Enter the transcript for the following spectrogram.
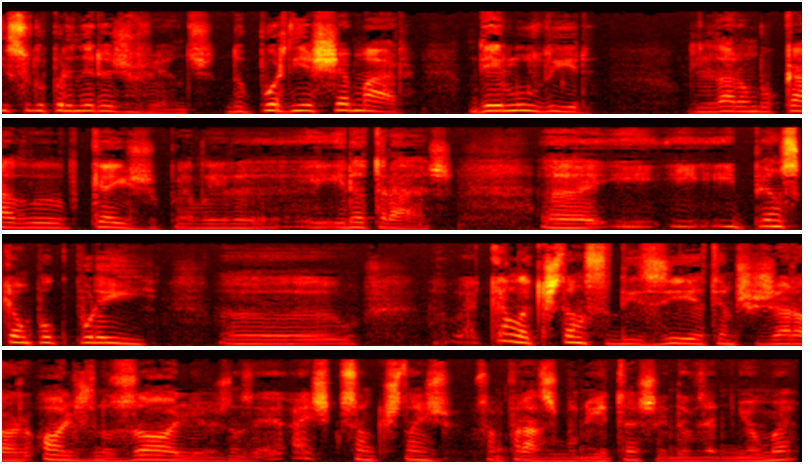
e surpreender as Juventus, depois de a chamar, de a iludir, lhe dar um bocado de queijo para ele ir, ir atrás. Uh, e, e, penso que é um pouco por aí. Uh, aquela questão se dizia, temos que jogar olhos nos olhos, acho que são questões, são frases bonitas, sem dúvida nenhuma,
